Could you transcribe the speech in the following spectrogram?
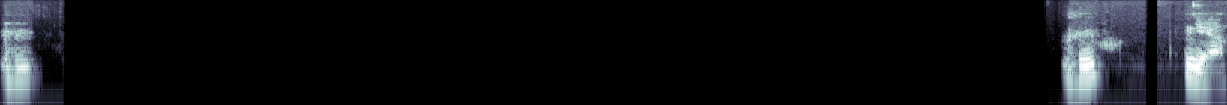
hmm hmm Yeah.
